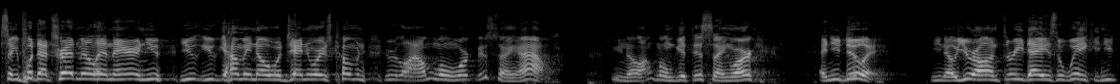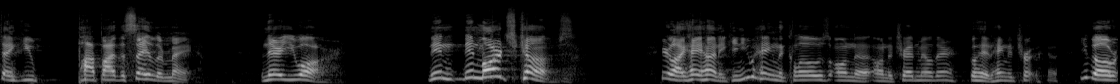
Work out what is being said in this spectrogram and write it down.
So you put that treadmill in there, and you, you, you how many know when January's coming, you're like, I'm going to work this thing out. You know, I'm going to get this thing working. And you do it. You know, you're on three days a week, and you think you Popeye the Sailor Man. And there you are. Then, then March comes. You're like, hey, honey, can you hang the clothes on the, on the treadmill there? Go ahead, hang the. You go over,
